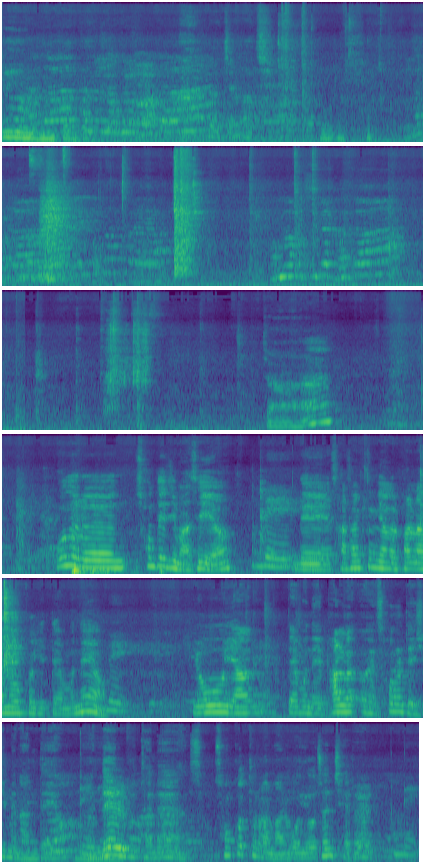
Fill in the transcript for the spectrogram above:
음. 자, 오늘은 손대지 마세요. 네. 네, 사상충약을 발라놓을 거기 때문에요. 네. 요 약 때문에 발라, 어, 손을 대시면 안 돼요. 네. 내일부터는 손- 손끝으로 말고 요 전체를 네.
